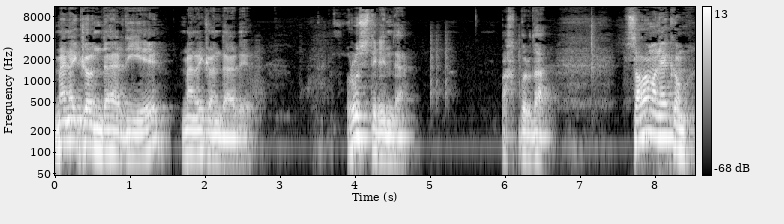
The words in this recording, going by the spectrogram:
mənə göndərdiyi, mənə göndərdiyi rus dilində bax burada Salam алейкум,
